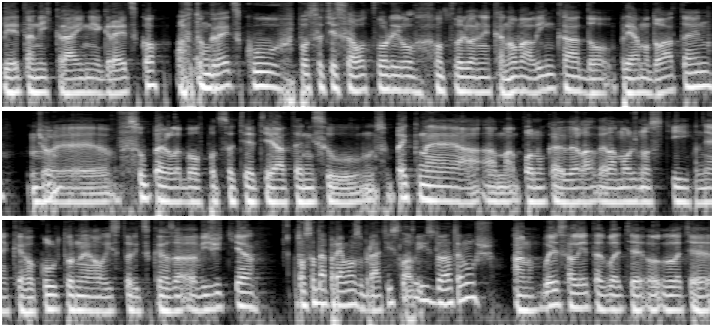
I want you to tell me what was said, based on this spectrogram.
lietaných krajín je Grécko. A v tom Grécku v podstate sa otvoril, otvorila nejaká nová linka do, priamo do Atén, čo mhm. je super, lebo v podstate tie Ateny sú, sú pekné a, a ponúkajú veľa, veľa možností nejakého kultúrneho, historického vyžitia. To sa dá priamo z Bratislavy ísť do Aten už? Áno, bude sa lietať v lete, lete e,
